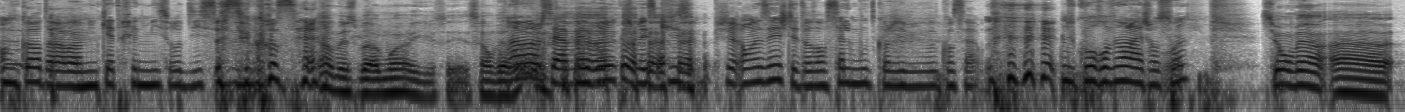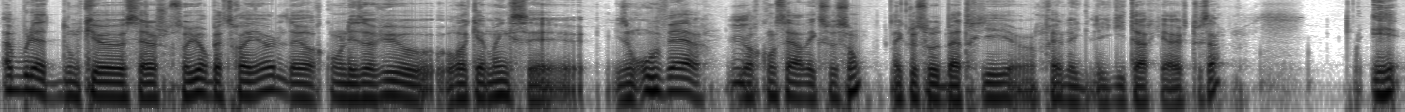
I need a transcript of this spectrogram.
encore d'avoir mis 4,5 sur 10 à ce concert. Non, mais c'est pas à moi, c'est envers Ah eux. non, c'est envers eux que je m'excuse. J'ai vraiment j'étais dans un sale mood quand j'ai vu votre concert. du coup, revenons à la chanson. Si on revient à, à Boulette, donc euh, c'est la chanson Urbert Royal. D'ailleurs, quand on les a vus au, au Rock am Ring, c'est ils ont ouvert Mm. leur concert avec ce son, avec le solo de batterie, euh, après les, les guitares qui arrivent, tout ça. Et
